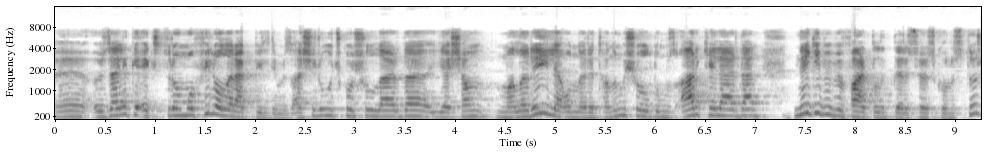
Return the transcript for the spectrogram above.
e, özellikle ekstremofil olarak bildiğimiz aşırı uç koşullarda yaşamalarıyla onları tanımış olduğumuz arkelerden ne gibi bir farklılıkları söz konusudur?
